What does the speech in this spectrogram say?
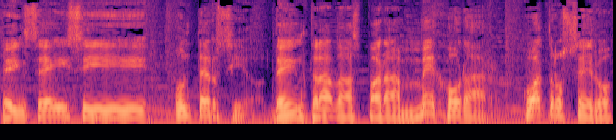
en seis y un tercio de entradas para mejorar 4-0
